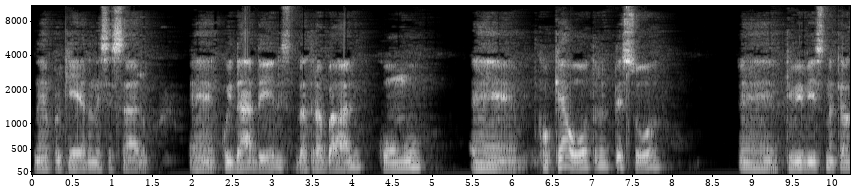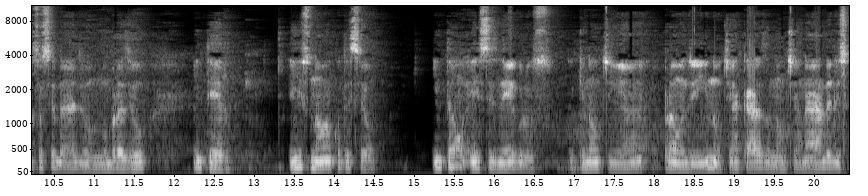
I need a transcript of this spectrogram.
né, porque era necessário é, cuidar deles, dar trabalho, como é, qualquer outra pessoa é, que vivesse naquela sociedade, no Brasil inteiro. E isso não aconteceu. Então, esses negros que não tinha para onde ir, não tinha casa, não tinha nada, eles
